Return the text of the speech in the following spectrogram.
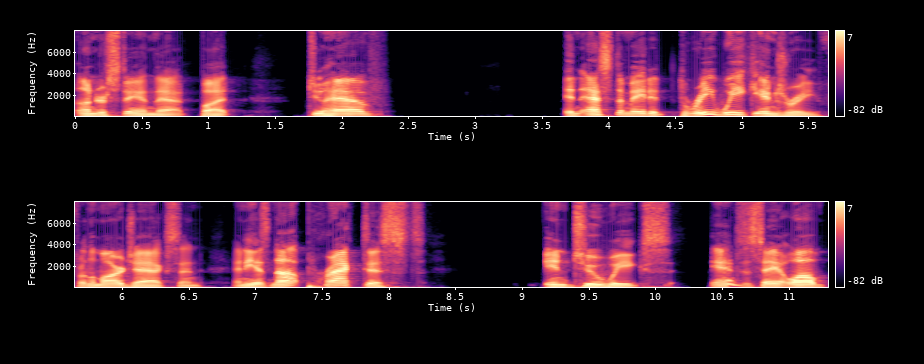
understand that, but to have an estimated three week injury for Lamar Jackson and he has not practiced in two weeks, and to say, well,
